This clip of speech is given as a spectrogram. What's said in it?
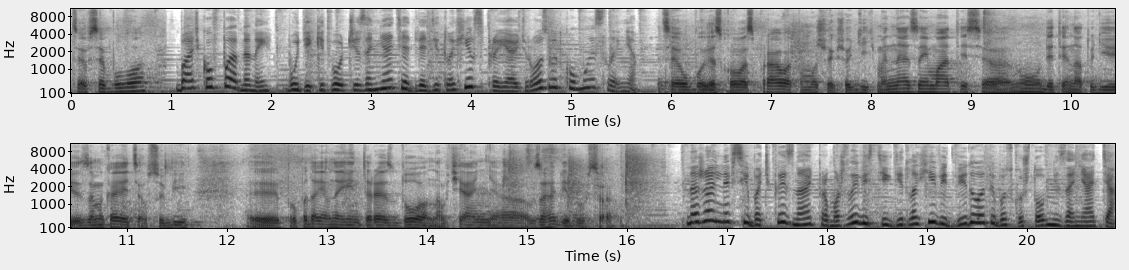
це все було. Батько впевнений, будь-які творчі заняття для дітлахів сприяють розвитку мислення. Це обов'язкова справа, тому що якщо дітьми не займатися, ну дитина тоді замикається в собі, е, пропадає в неї інтерес до навчання, взагалі до всього. На жаль, не всі батьки знають про можливість їх дітлахів відвідувати безкоштовні заняття.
